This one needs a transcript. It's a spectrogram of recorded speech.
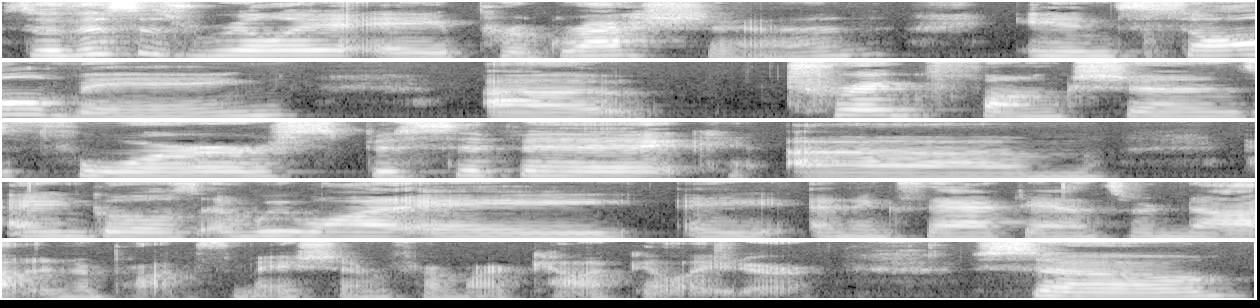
So this is really a progression in solving uh, trig functions for specific um, angles and we want a, a, an exact answer, not an approximation from our calculator. So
